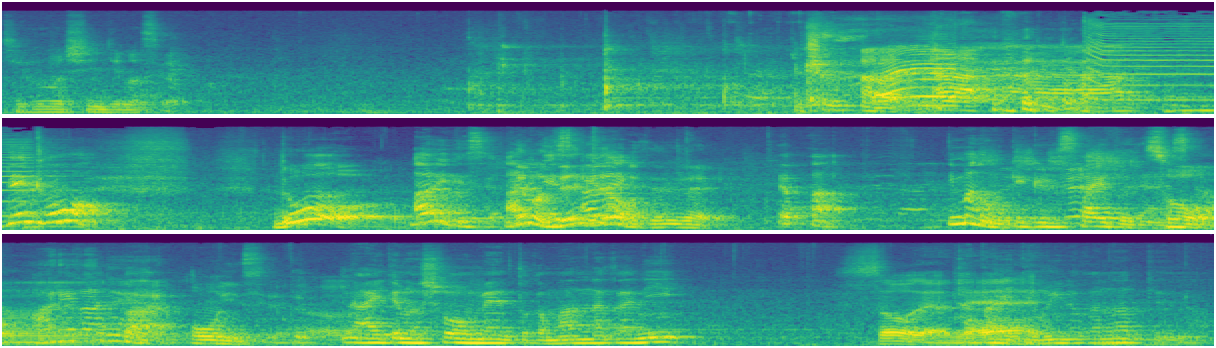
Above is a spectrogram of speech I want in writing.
自分を信じますよでもどう？ありですよ。あでも全然全然。やっぱ今のも結局サイドじゃないですか。そう。あれがね多いんですよ。相手の正面とか真ん中にそうだよ叩いてもいいねのかなっていうのは。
